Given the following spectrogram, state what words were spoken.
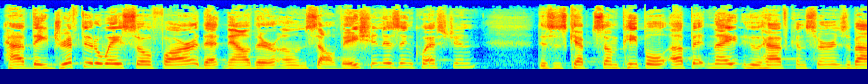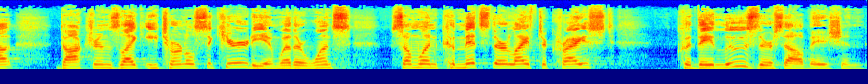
Have they drifted away so far that now their own salvation is in question? This has kept some people up at night who have concerns about doctrines like eternal security and whether once someone commits their life to Christ, could they lose their salvation?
